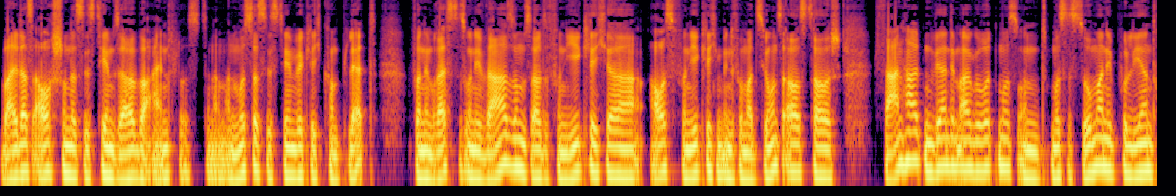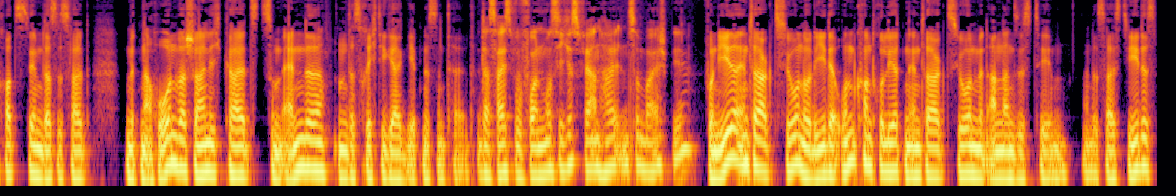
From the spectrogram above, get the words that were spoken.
weil das auch schon das System selber beeinflusst. Man muss das System wirklich komplett von dem Rest des Universums, also von jeglicher aus, von jeglichem Informationsaustausch fernhalten während dem Algorithmus und muss es so manipulieren trotzdem, dass es halt mit einer hohen Wahrscheinlichkeit zum Ende das richtige Ergebnis enthält. Das heißt, wovon muss ich es fernhalten zum Beispiel? Von jeder Interaktion oder jeder unkontrollierten Interaktion mit anderen Systemen. Das heißt, jedes,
